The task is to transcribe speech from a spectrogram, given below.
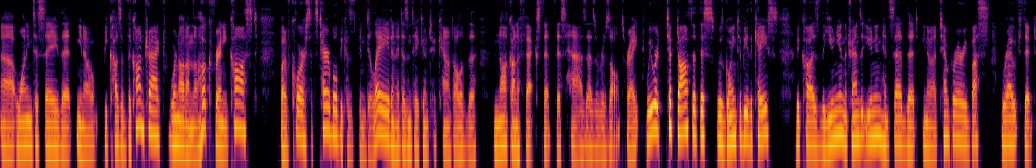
uh, wanting to say that you know because of the contract we're not on the hook for any cost, but of course it's terrible because it's been delayed and it doesn't take into account all of the knock on effects that this has as a result, right? We were tipped off that this was going to be the case because the union, the transit union, had said that, you know, a temporary bus route that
